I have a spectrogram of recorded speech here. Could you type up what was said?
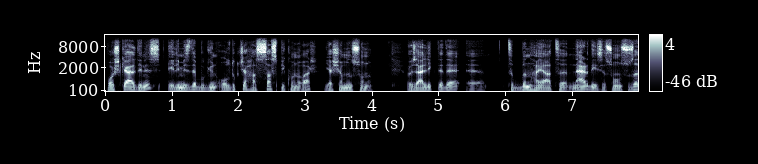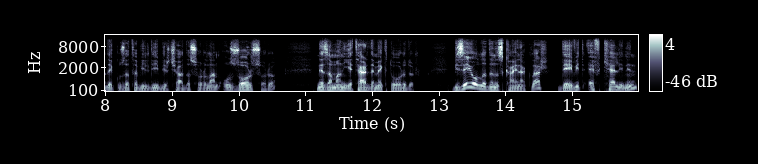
Hoş geldiniz. Elimizde bugün oldukça hassas bir konu var. Yaşamın sonu. Özellikle de e, tıbbın hayatı neredeyse sonsuza dek uzatabildiği bir çağda sorulan o zor soru. Ne zaman yeter demek doğrudur. Bize yolladığınız kaynaklar David F. Kelly'nin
